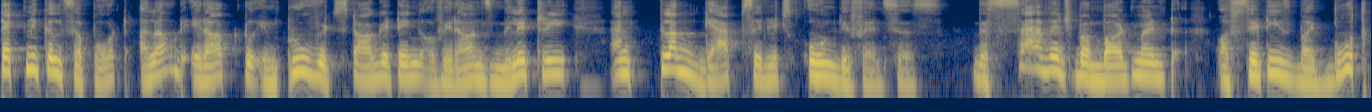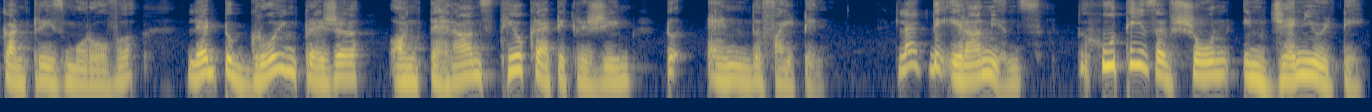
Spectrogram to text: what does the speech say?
technical support allowed Iraq to improve its targeting of Iran's military and plug gaps in its own defenses. The savage bombardment of cities by both countries, moreover, led to growing pressure on Tehran's theocratic regime to end the fighting. Like the Iranians, the Houthis have shown ingenuity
